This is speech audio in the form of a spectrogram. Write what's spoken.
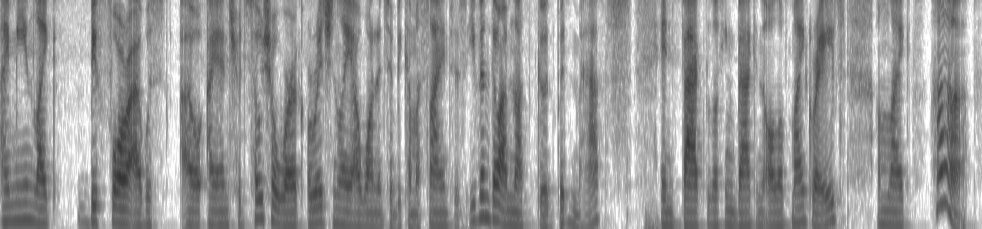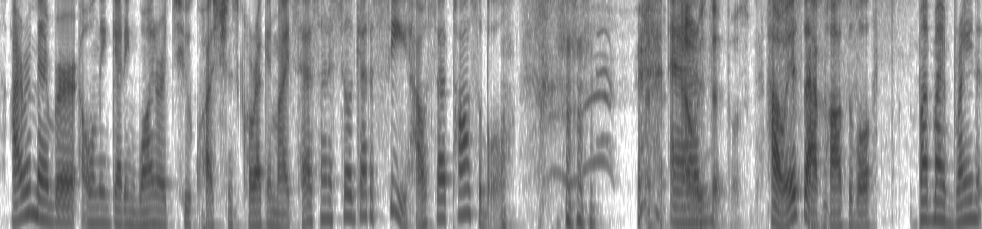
I mean, like before I was I, I, entered social work. Originally, I wanted to become a scientist, even though I'm not good with maths. In fact, looking back in all of my grades, I'm like, huh. I remember only getting one or two questions correct in my test, and I still got a C. How's that possible? how is that possible? How is that possible? But my brain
